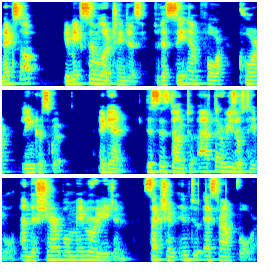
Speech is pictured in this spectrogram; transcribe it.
Next up, we make similar changes to the CM4 core linker script. Again, this is done to add the resource table and the shareable memory region section into SRAM4.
